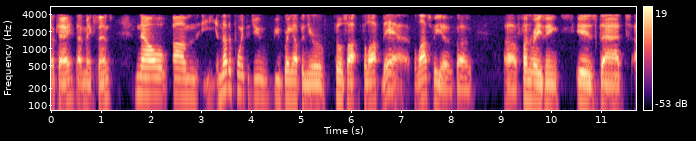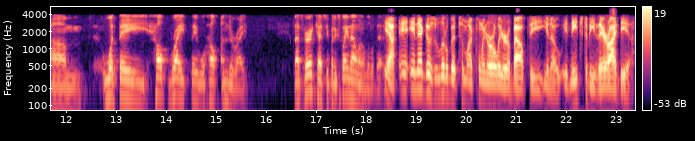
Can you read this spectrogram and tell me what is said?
Okay, that makes sense. Now, um, another point that you you bring up in your philosoph- philo- yeah, philosophy of uh, uh, fundraising is that um, what they help write, they will help underwrite. That's very catchy, but explain that one a little bit. Yeah, and, and that goes a little bit to my point earlier about the, you know, it needs to be their idea.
